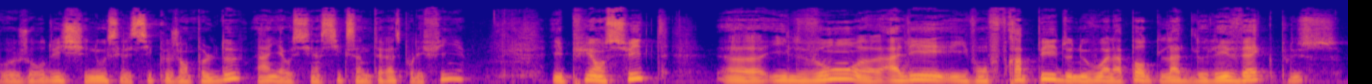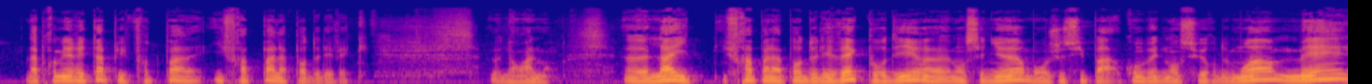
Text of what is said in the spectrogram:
aujourd'hui chez nous, c'est le cycle Jean-Paul II. Hein, il y a aussi un cycle Sainte-Thérèse pour les filles. Et puis ensuite, euh, ils vont euh, aller, ils vont frapper de nouveau à la porte là, de l'évêque plus. La première étape, ils ne pas, ils frappent pas à la porte de l'évêque, euh, normalement. là, ils, frappent à la porte de l'évêque pour dire, Monseigneur, bon, je suis pas complètement sûr de moi, mais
